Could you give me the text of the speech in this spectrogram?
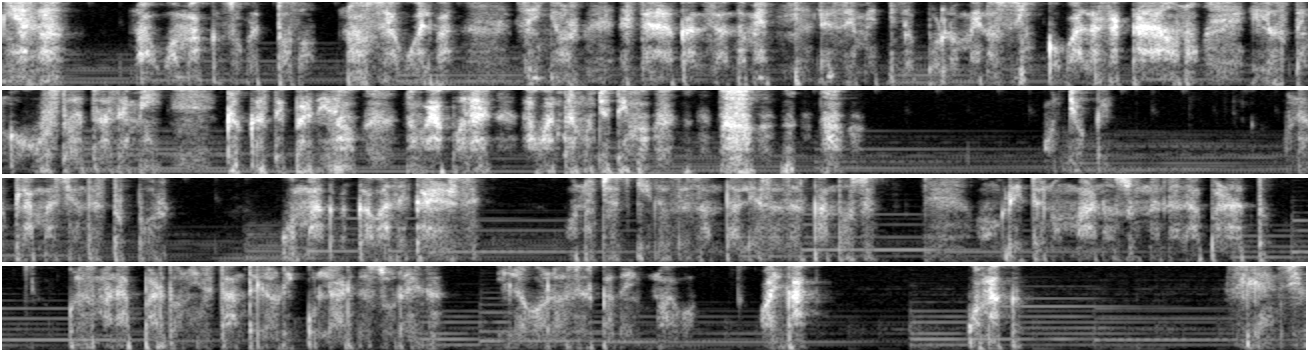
¡Mierda! No, Womack, sobre todo, no se vuelva. Señor, están alcanzándome. Les he metido por lo menos cinco balas a cada uno y los tengo justo detrás de mí. Creo que estoy perdido. No voy a poder aguantar mucho tiempo. No, no. Un choque. Una exclamación de estupor. Womack acaba de caerse. Unos chasquidos de sandalias acercándose. Un grito inhumano suena en el aparato. Crossman aparta un instante el auricular de su oreja y luego lo acerca de nuevo. Oiga. Silencio.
